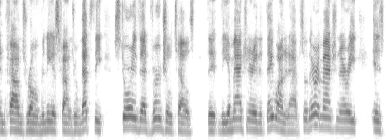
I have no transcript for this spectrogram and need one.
and founds Rome. Aeneas founds Rome. That's the story that Virgil tells, the, the imaginary that they wanted to have. So their imaginary is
